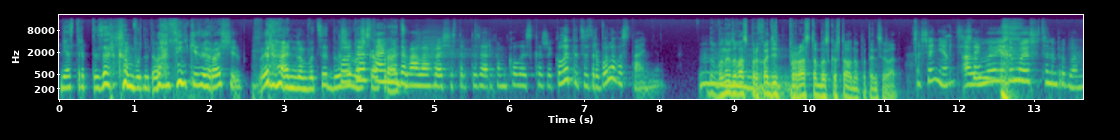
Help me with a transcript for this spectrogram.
я стриптизеркам буду давати якісь гроші, реально, бо це дуже Коли ти важка останнє праця. давала гроші стриптизеркам, коли скажи, коли ти це зробила востаннє? Вони до вас приходять просто безкоштовно потанцювати. Ще ні. Ще Але ні. ми, я думаю, що це не проблема.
